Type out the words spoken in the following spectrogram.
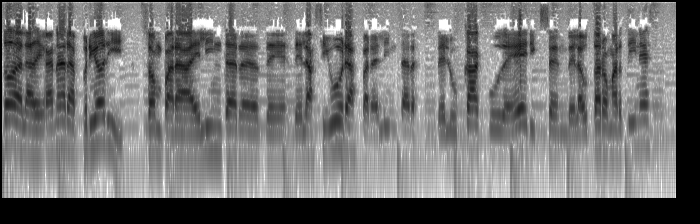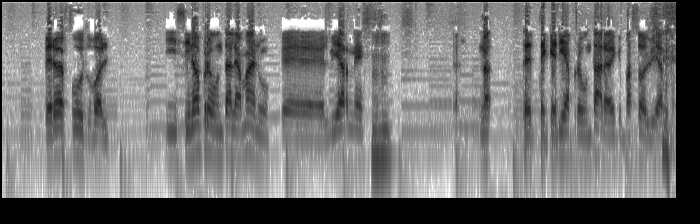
todas las de ganar a priori son para el Inter de, las figuras, para el Inter de Lukaku, de Eriksen, de Lautaro Martínez, pero es fútbol. Y si no, preguntale a Manu, que el viernes... no, te, quería preguntar a ver qué pasó el viernes.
